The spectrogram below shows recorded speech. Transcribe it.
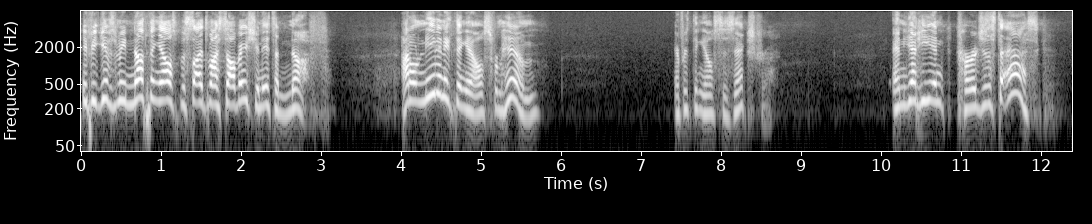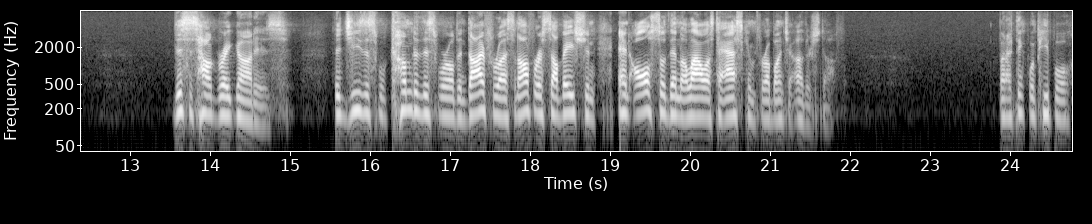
if he gives me nothing else besides my salvation, it's enough. I don't need anything else from him. Everything else is extra. And yet he encourages us to ask. This is how great God is. That Jesus will come to this world and die for us and offer us salvation and also then allow us to ask him for a bunch of other stuff. But I think when people,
